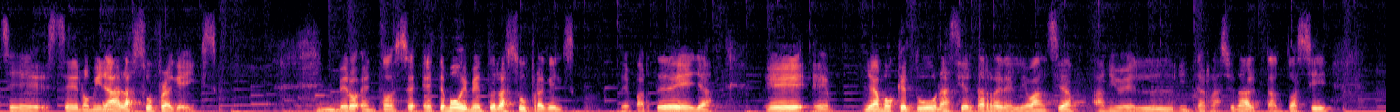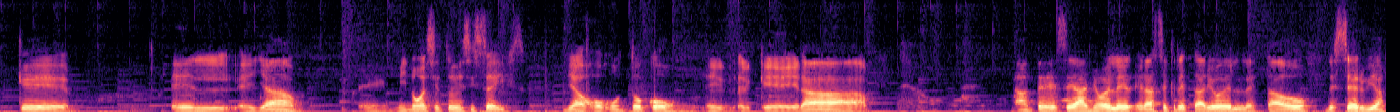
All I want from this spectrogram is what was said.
se, se, denominaba las suffragettes. Mm. Pero entonces, este movimiento de las suffragettes, de parte de ella, eh, digamos que tuvo una cierta relevancia a nivel internacional, tanto así que el, ella en 1916 viajó junto con el, que era, antes de ese año, él era secretario del Estado de Serbia,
